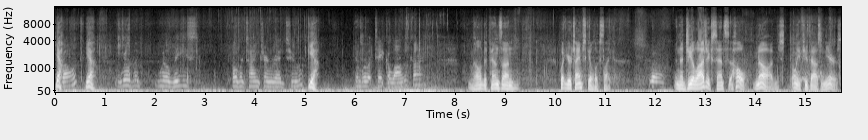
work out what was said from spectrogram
Yeah, don't. yeah, Will the will these over time turn red too? yeah. And will it take a long time? Well, it depends on what your time scale looks like. Well, In a geologic sense, oh no, just only a few thousand years.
